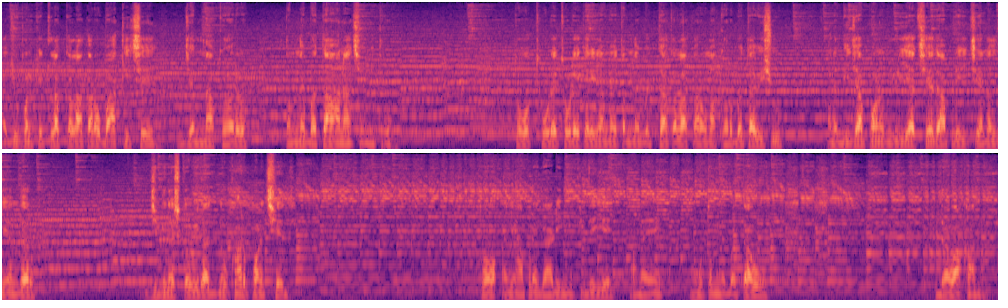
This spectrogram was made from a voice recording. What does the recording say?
હજુ પણ કેટલાક કલાકારો બાકી છે, જેમના ઘર તમને બતાવવાના છે મિત્રો. તો થોડે થોડે કરીને અમે તમને બધા કલાકારોના ઘર બતાવીશું. અને બીજા પણ વિડિયા છે જ આપણી ચેનલની અંદર. જિગ્નેશ કવિરાજનું ઘર પણ છે જ. તો અહીં આપણે ગાડી મૂકી દઈએ અને હું તમને બતાવું દવાખાનું.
